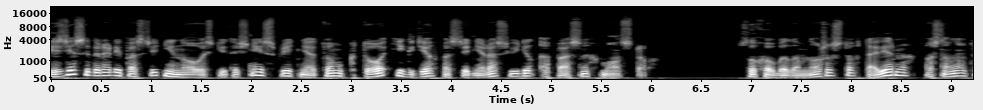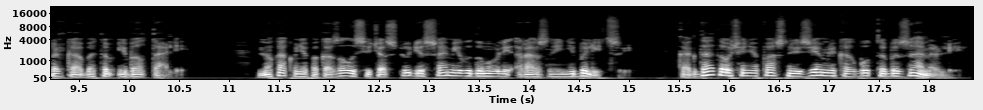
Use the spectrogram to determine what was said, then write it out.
Везде собирали последние новости, точнее сплетни о том, кто и где в последний раз видел опасных монстров. Слухов было множество, в тавернах в основном только об этом и болтали. Но, как мне показалось, сейчас люди сами выдумывали разные небылицы. Когда-то очень опасные земли как будто бы замерли.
